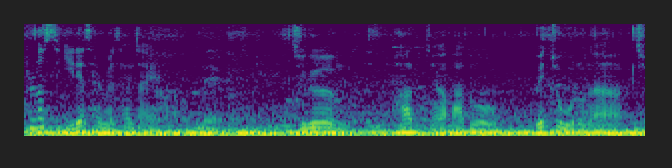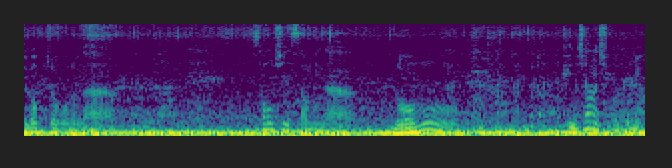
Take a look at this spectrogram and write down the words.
플러스 1의 삶을 살자예요. 네. 지금 봐, 제가 봐도 외적으로나 직업적으로나 성실성이나 너무 괜찮으시거든요.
